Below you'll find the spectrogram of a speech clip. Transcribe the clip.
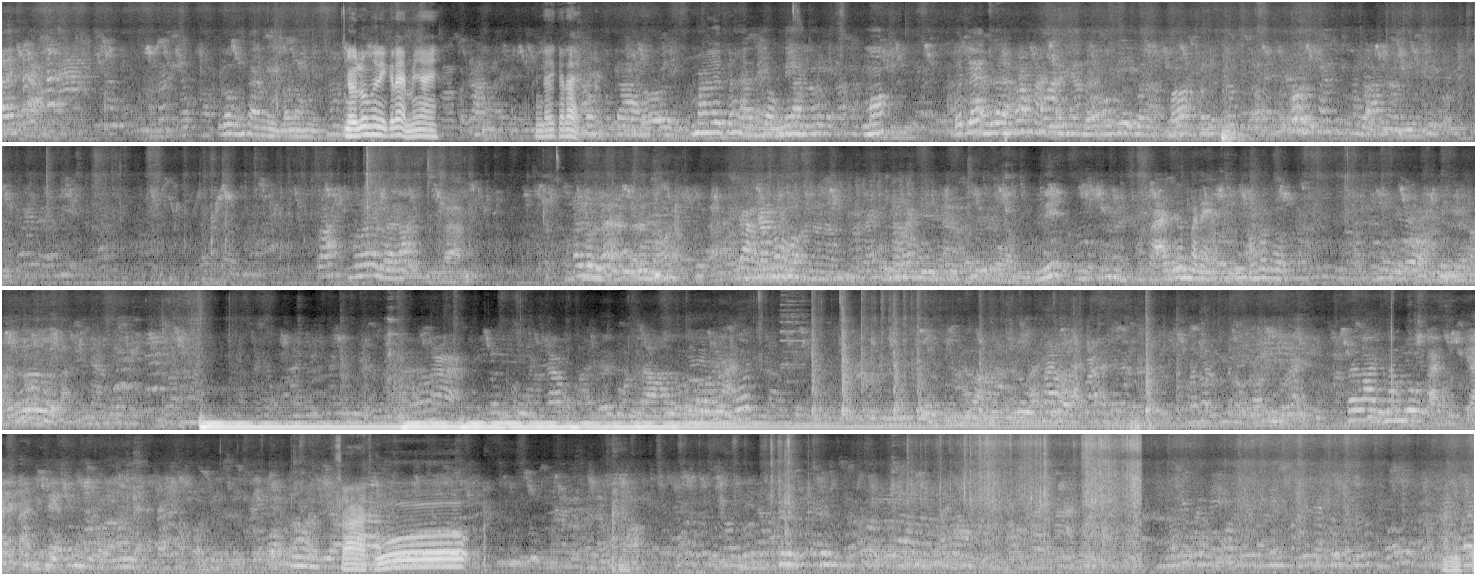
ลงทางนี้ก็ลงเออลงทางนี้ก็ได้ไม่ไงทางใดก็ได้ มาให้ไปหาแม่แม่หมอเบิดแล้วหมอ นี่สายเดิมมาแดงเอามาดูสาธุ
